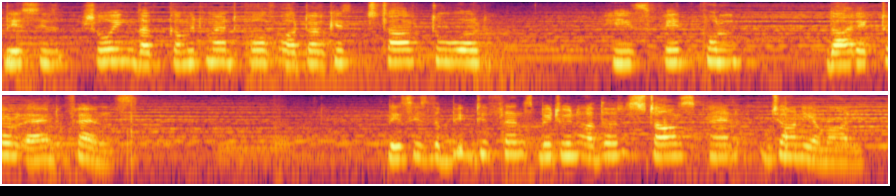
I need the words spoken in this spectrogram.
This is showing the commitment of a Turkish star toward his faithful director and fans. This is the big difference between other stars and Can Yaman.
